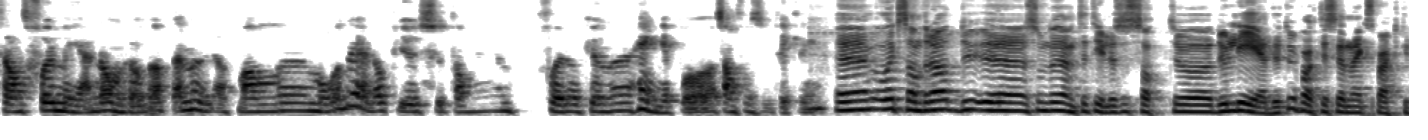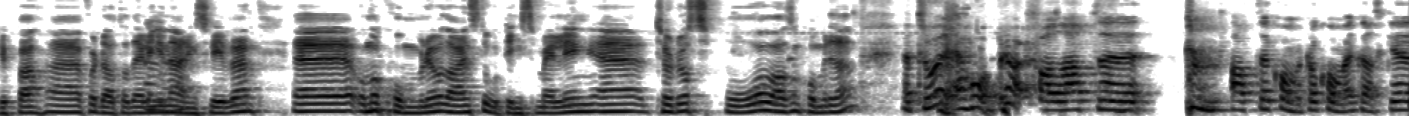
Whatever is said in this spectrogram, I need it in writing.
transformerende område at det er mulig at man eh, må dele opp jusutdanningen for å kunne henge på samfunnsutviklingen. Eh, Alexandra, du, eh, som du nevnte tidligere, så satt jo, du ledet jo faktisk denne ekspertgruppa eh, for datadeling i mm. næringslivet. Eh, og nå kommer det jo da en stortingsmelding. Eh, tør du å spå hva som kommer i den? Jeg tror, jeg håper i hvert fall at, eh, at det kommer til å komme et ganske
